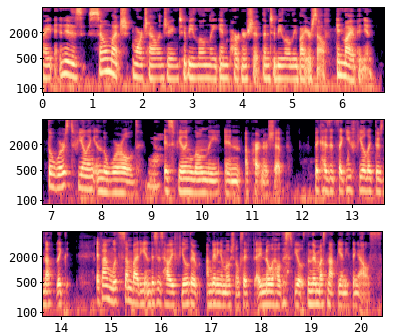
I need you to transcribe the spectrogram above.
right? And it is so much more challenging to be lonely in partnership than to be lonely by yourself, in my opinion. The worst feeling in the world yeah. is feeling lonely in a partnership because it's like you feel like there's nothing like if I'm with somebody and this is how I feel, there I'm getting emotional because I, I, know how this feels. Then there must not be anything else.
